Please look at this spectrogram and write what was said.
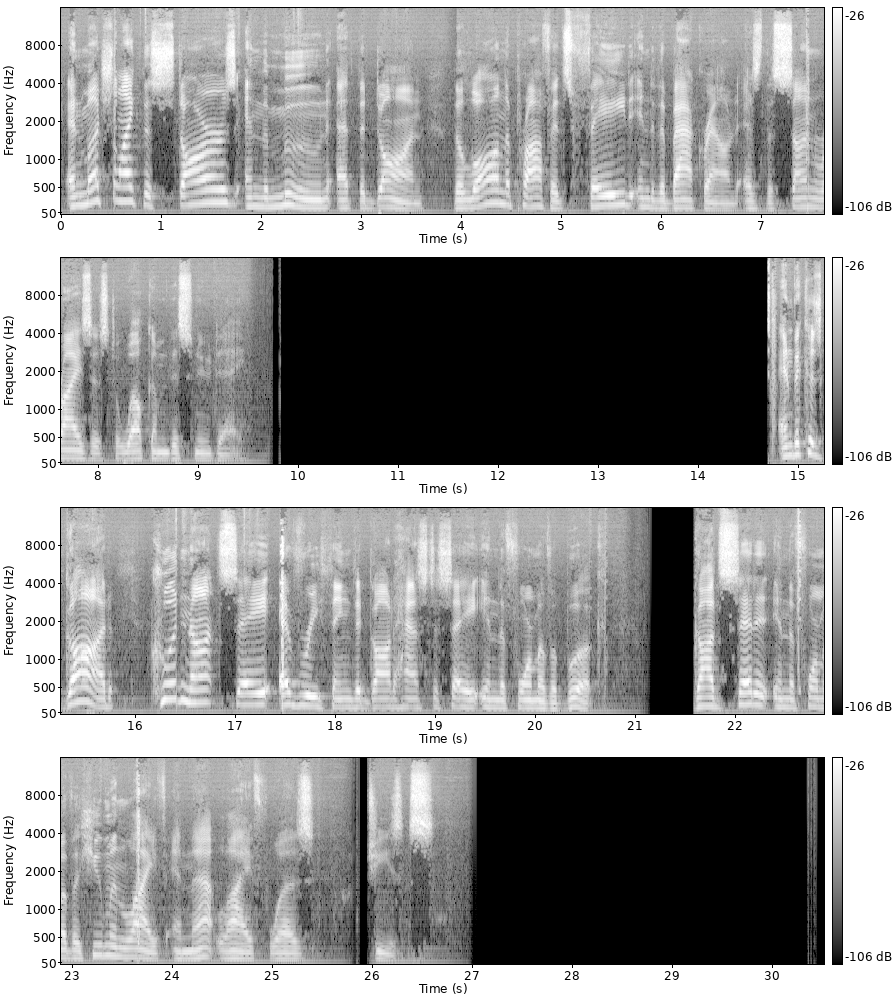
And much like the stars and the moon at the dawn, the law and the prophets fade into the background as the sun rises to welcome this new day. Because God could not say everything that God has to say in the form of a book, God said it in the form of a human life, and that life was Jesus.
